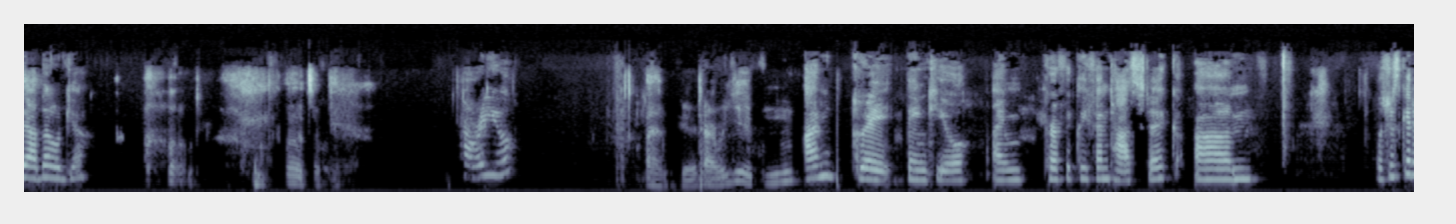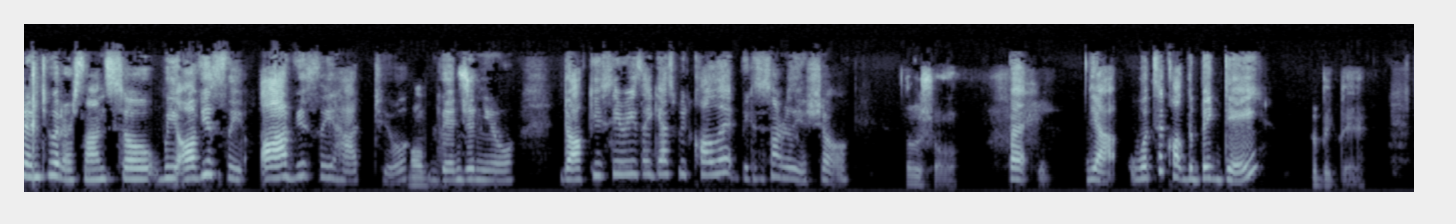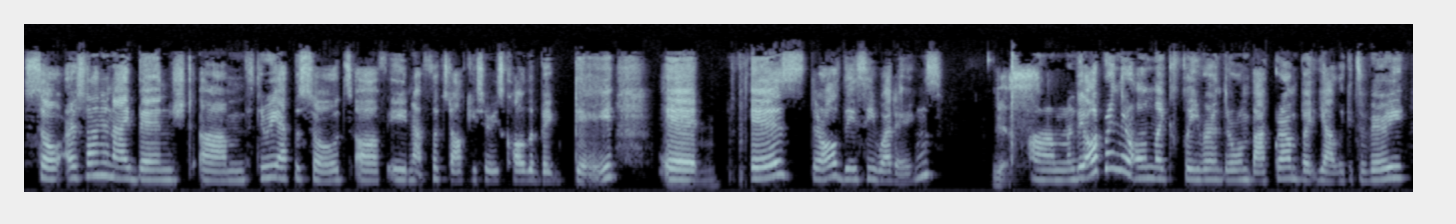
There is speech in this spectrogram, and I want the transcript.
ज्यादा हो गया oh, it's okay. How are you? I'm good. How are you? I'm great, thank you. I'm perfectly fantastic. Um let's just get into it, Arslan. So we obviously obviously had to Obviously. binge a new docu series, I guess we'd call it, because it's not really a show. For the show, But yeah, what's it called? The Big Day. the big day. So Arslan and I binged um three episodes of a Netflix docu series called The Big Day. It Mhm. is they're all Desi weddings. Yes. Um and they all bring their own like flavor and their own background, but yeah, like it's a very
